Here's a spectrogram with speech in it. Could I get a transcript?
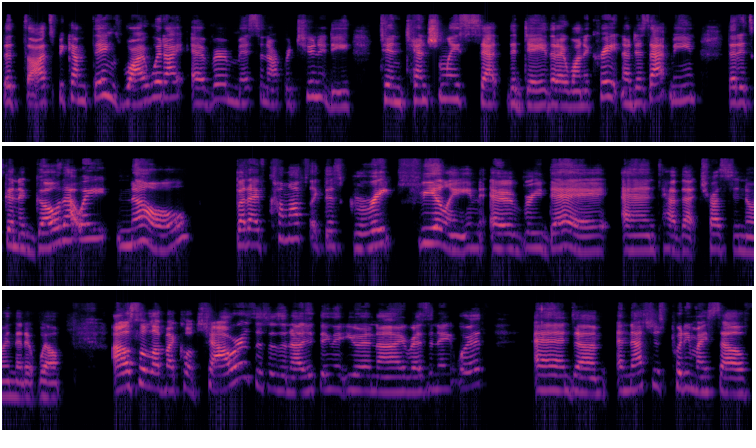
that thoughts become things, why would I ever miss an opportunity to intentionally set the day that I want to create? Now, does that mean that it's going to go that way? No. But I've come off like this great feeling every day and have that trust in knowing that it will. I also love my cold showers. This is another thing that you and I resonate with. And um, and that's just putting myself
